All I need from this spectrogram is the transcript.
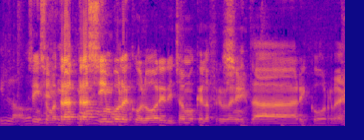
Il logo. Sì, insomma, tra, tra simbolo e po'. colori diciamo che la friulanità ricorre.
